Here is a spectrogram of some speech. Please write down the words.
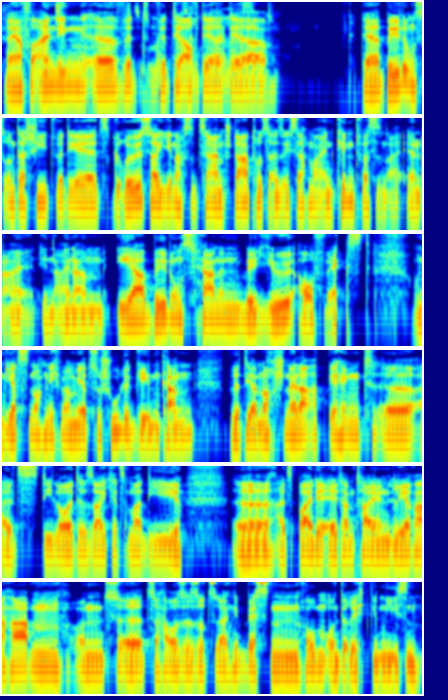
Naja, vor Und, allen Dingen äh, wird, wird ja auch der, der, der Bildungsunterschied wird ja jetzt größer, je nach sozialem Status. Also ich sag mal, ein Kind, was in, in, in einem eher bildungsfernen Milieu aufwächst und jetzt noch nicht mal mehr zur Schule gehen kann, wird ja noch schneller abgehängt äh, als die Leute, sag ich jetzt mal, die äh, als beide Elternteilen Lehrer haben und äh, zu Hause sozusagen den besten Home-Unterricht genießen.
